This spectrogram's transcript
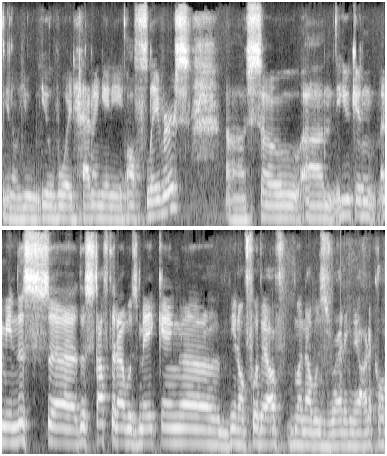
you know you you avoid having any off flavors. Uh, so um, you can, I mean, this uh, the stuff that I was making, you know, for the when I was writing the article,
